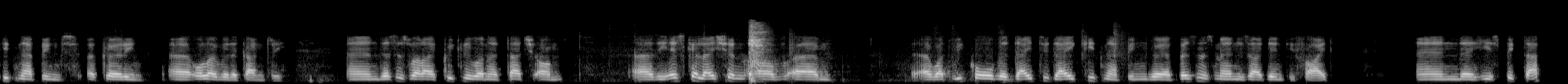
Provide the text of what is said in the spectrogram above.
kidnappings occurring uh, all over the country. And this is what I quickly want to touch on. Uh, the escalation of um, uh, what we call the day-to-day kidnapping, where a businessman is identified and uh, he's picked up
